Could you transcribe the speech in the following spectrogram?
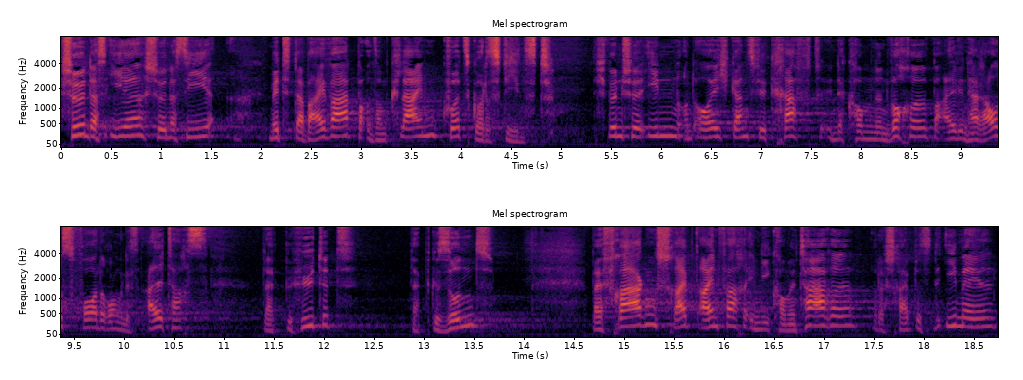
Schön, dass ihr, schön, dass Sie mit dabei wart bei unserem kleinen Kurzgottesdienst. Ich wünsche Ihnen und euch ganz viel Kraft in der kommenden Woche bei all den Herausforderungen des Alltags. Bleibt behütet, bleibt gesund. Bei Fragen schreibt einfach in die Kommentare oder schreibt uns eine E-Mail.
